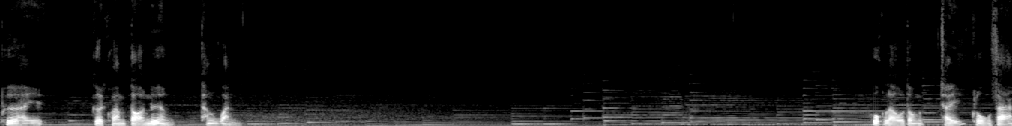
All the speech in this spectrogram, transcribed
เพื่อให้เกิดความต่อเนื่อง ทั้งวัน พวกเราต้องใช้โครงสร้าง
